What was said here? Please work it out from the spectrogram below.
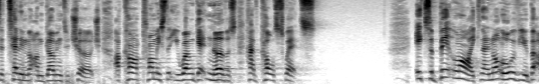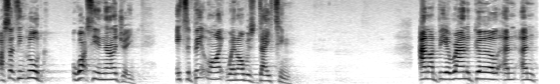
to tell him that I'm going to church. I can't promise that you won't get nervous, have cold sweats. It's a bit like, now, not all of you, but I think, Lord, what's the analogy? It's a bit like when I was dating. And I'd be around a girl and, and,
